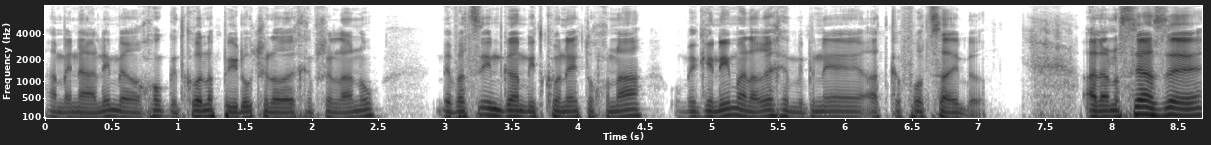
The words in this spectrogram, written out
המנהלים מרחוק את כל הפעילות של הרכב שלנו, מבצעים גם עדכוני תוכנה ומגינים על הרכב מפני התקפות סייבר. על הנושא הזה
